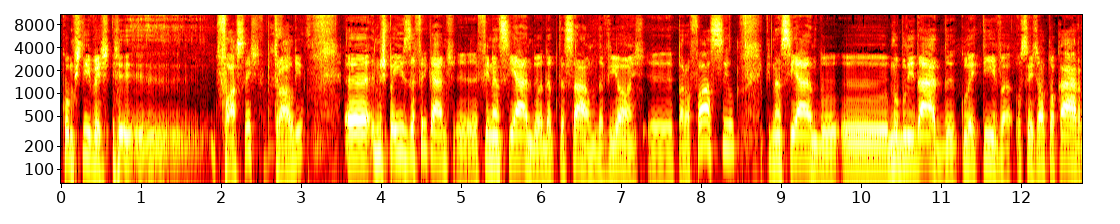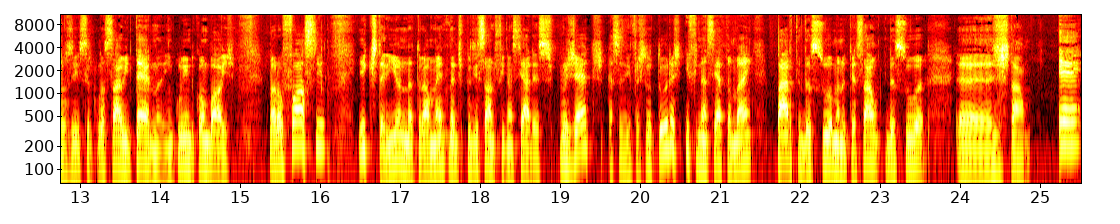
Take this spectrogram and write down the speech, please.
combustíveis uh, fósseis, petróleo, uh, nos países africanos, financiando a adaptação de aviões para o fóssil, financiando mobilidade coletiva, ou seja, autocarros e circulação interna, incluindo comboios, para o fóssil e que estariam naturalmente na disposição de financiar esses projetos, essas infraestruturas e financiar também parte da sua manutenção e da sua uh, gestão. É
